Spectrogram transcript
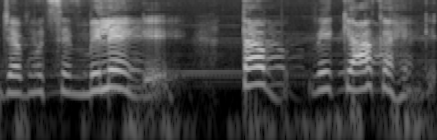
जब मुझसे मिलेंगे, तब वे क्या कहेंगे?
